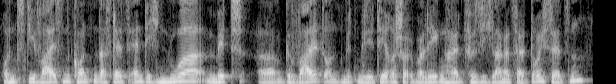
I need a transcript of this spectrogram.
Und die Weißen konnten das letztendlich nur mit äh, Gewalt und mit militärischer Überlegenheit für sich lange Zeit durchsetzen.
